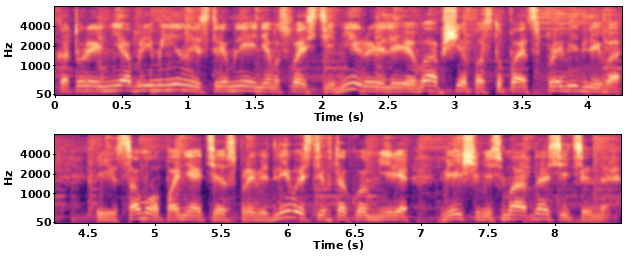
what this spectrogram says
которые не обременены стремлением спасти мир или вообще поступать справедливо. И само понятие справедливости в таком мире – вещь весьма относительная.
